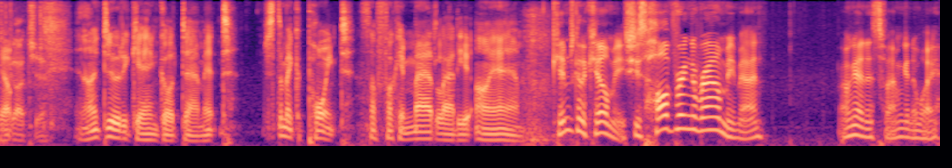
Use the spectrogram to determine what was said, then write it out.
Yep. Gotcha. And I do it again, goddammit. Just to make a point. That's how fucking mad laddie I am. Kim's gonna kill me. She's hovering around me, man. I'm going this way. I'm getting away.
